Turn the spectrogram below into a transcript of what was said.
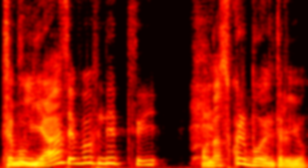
Це був Ні, я? Це був не ти. У нас скоро було інтерв'ю.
